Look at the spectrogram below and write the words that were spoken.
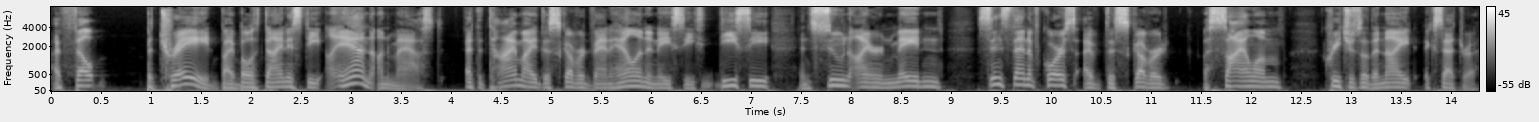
I felt betrayed by both Dynasty and Unmasked. At the time, I discovered Van Halen and ACDC and soon Iron Maiden. Since then, of course, I've discovered Asylum, Creatures of the Night, etc.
